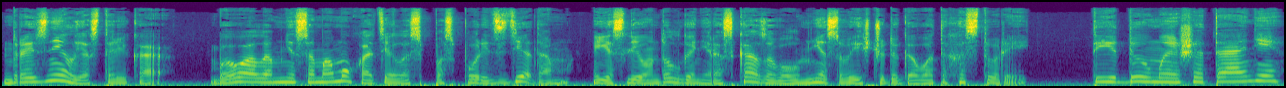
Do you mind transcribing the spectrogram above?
Дразнил я старика. Бывало, мне самому хотелось поспорить с дедом, если он долго не рассказывал мне своих чудаковатых историй. «Ты думаешь, это они?»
